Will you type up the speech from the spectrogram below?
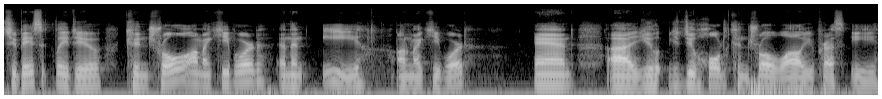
to basically do control on my keyboard and then E on my keyboard and uh, you, you do hold control while you press E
